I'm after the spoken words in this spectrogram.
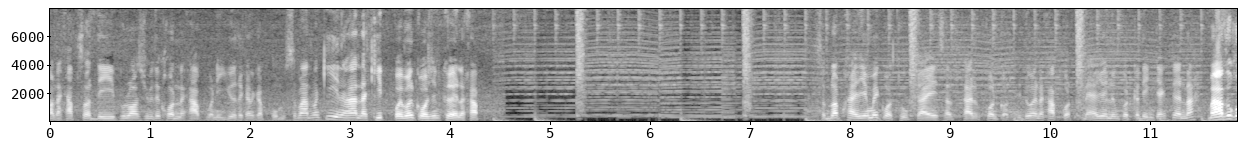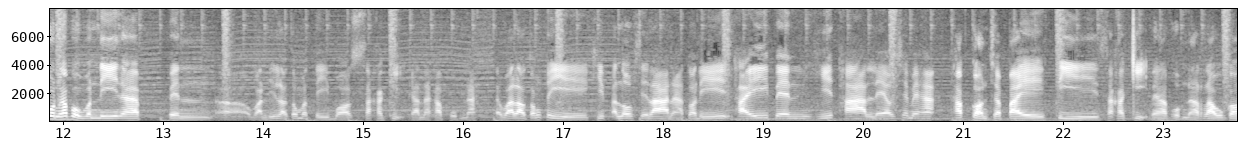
เอาละครับ สวัสดีผู้รอดชีวิตทุกคนนะครับ วันนี้อยู่ด้วยกันกับผมสมาร์ทมังกี้นะฮะ และคลิปโปรยมันโกเช่นเคยนะครับสำหรับใครยังไม่กดถูกใจ subscribe ทุกคนกดให้ด้วยนะครับ กดแล้วอย่าลืมกดกระดิ่งแจ้งเตือนนะ มาทุกคนครับผมวันนี้นะครับ เป็นวันที่เราต้องมาตีบอสซากากิกันนะครับผมนะ แต่ว่าเราต้องตีคลิปอโลเซล่านะ ตอนนี้ใช้เป็นฮีทพานแล้วใช่ไหมฮะครับก่อนจะไปตีซากากินะครับผมนะเราก็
